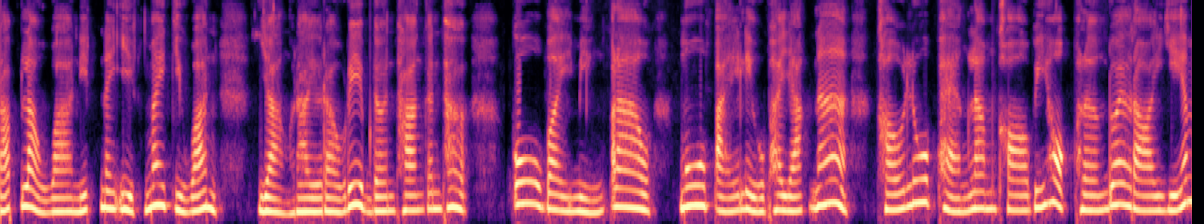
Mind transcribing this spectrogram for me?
รับเหล่าวานิชในอีกไม่กี่วัน อย่างไรเรารีบเดินทางกันเถอะ กู้ใบหมิงเปล่า มู่ไปหลิวพยักหน้า เขาลูบแผงลำคอวิหกเพลิงด้วยรอยยิ้ม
